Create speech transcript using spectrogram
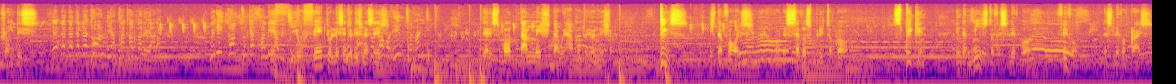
from this. If you fail to listen to this message, there is more damage that will happen to your nation. This is the voice of the seven spirits of God speaking in the midst of a slave boy, favor the slave of Christ.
